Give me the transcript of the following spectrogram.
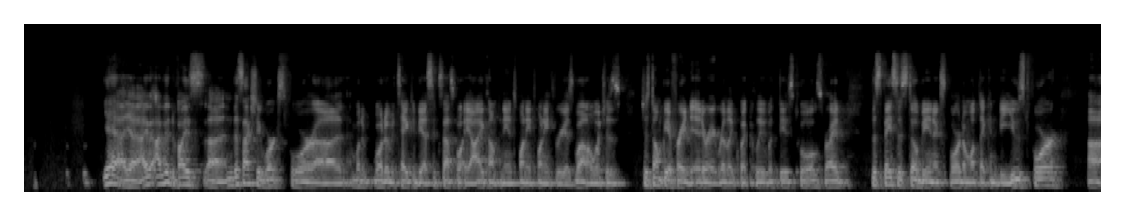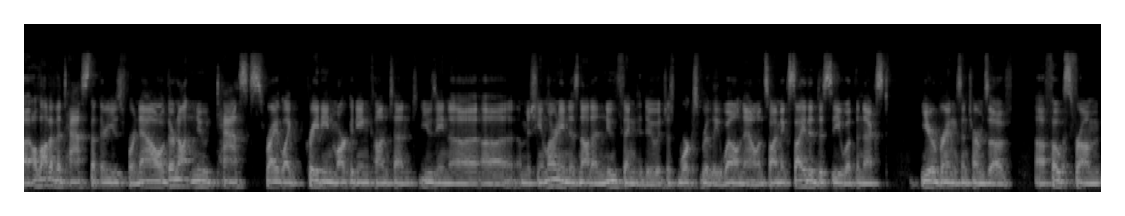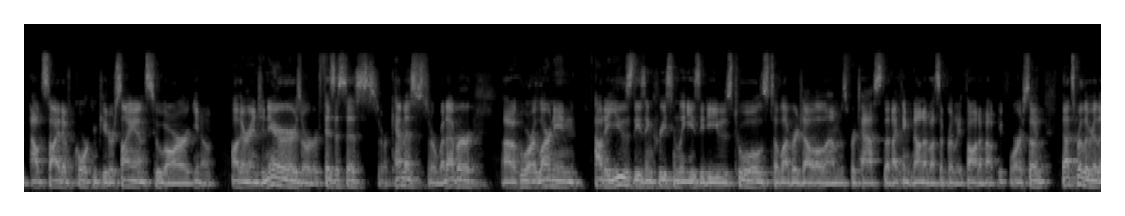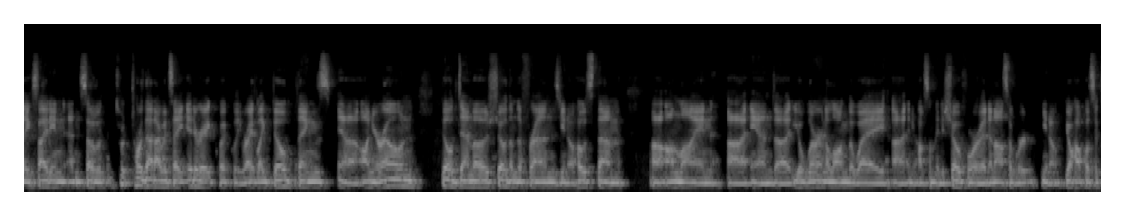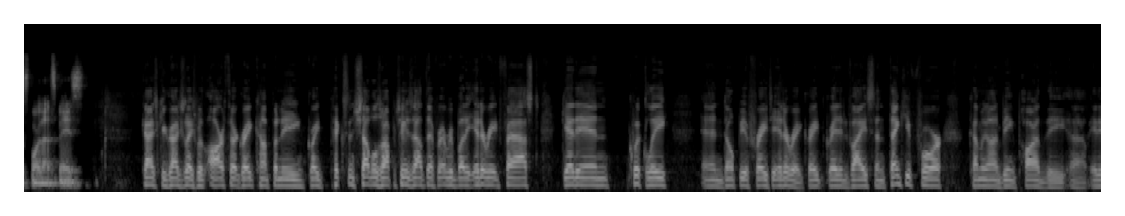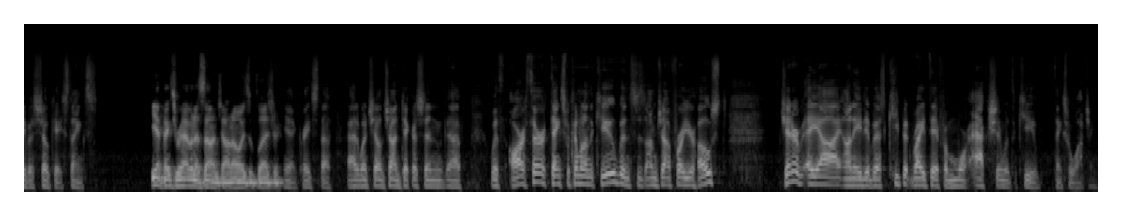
Yeah, yeah. I, I have advice, uh, and this actually works for uh, what, what it would take to be a successful AI company in 2023 as well, which is just don't be afraid to iterate really quickly with these tools, right? The space is still being explored on what they can be used for. Uh, a lot of the tasks that they're used for now, they're not new tasks, right? Like creating marketing content using a, a, machine learning is not a new thing to do. It just works really well now. And so I'm excited to see what the next year brings in terms of uh, folks from outside of core computer science who are, you know, other engineers or physicists or chemists or whatever uh, who are learning how to use these increasingly easy to use tools to leverage LLMs for tasks that I think none of us have really thought about before. So that's really, really exciting. And so toward that, I would say iterate quickly, right? Like build things uh, on your own, build demos, show them to friends, you know, host them uh, online, uh, and uh, you'll learn along the way, uh, and you'll have something to show for it. And also, we're, you know, you'll help us explore that space. Guys, congratulations with Arthur, great company, great picks and shovels opportunities out there for everybody. Iterate fast, get in quickly, and don't be afraid to iterate. Great, great advice, and thank you for coming on and being part of the uh, AWS Showcase. Thanks. Yeah, thanks for having us on, John. Always a pleasure. Yeah, great stuff. Adam Wenchel and John Dickerson uh, with Arthur. Thanks for coming on theCUBE, and this is, I'm John Furrier, your host. Generative AI on AWS, keep it right there for more action with theCUBE. Thanks for watching.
